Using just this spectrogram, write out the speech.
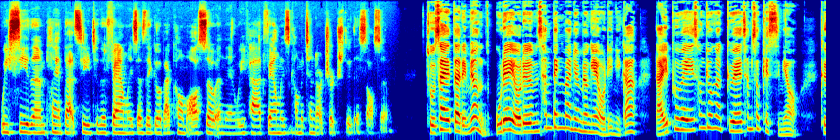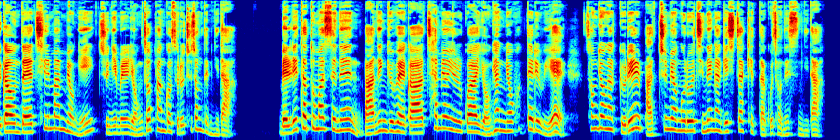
we see them plant that seed to their families as they go back home, also. And then we've had families come attend our church through this, also. 조사에 따르면 올해 여름 300만여 명의 어린이가 라이프웨이 성경학교에 참석했으며 그 가운데 7만 명이 주님을 영접한 것으로 추정됩니다. 멜리타 토마스는 많은 교회가 참여율과 영향력 확대를 위해 성경학교를 맞춤형으로 진행하기 시작했다고 전했습니다.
